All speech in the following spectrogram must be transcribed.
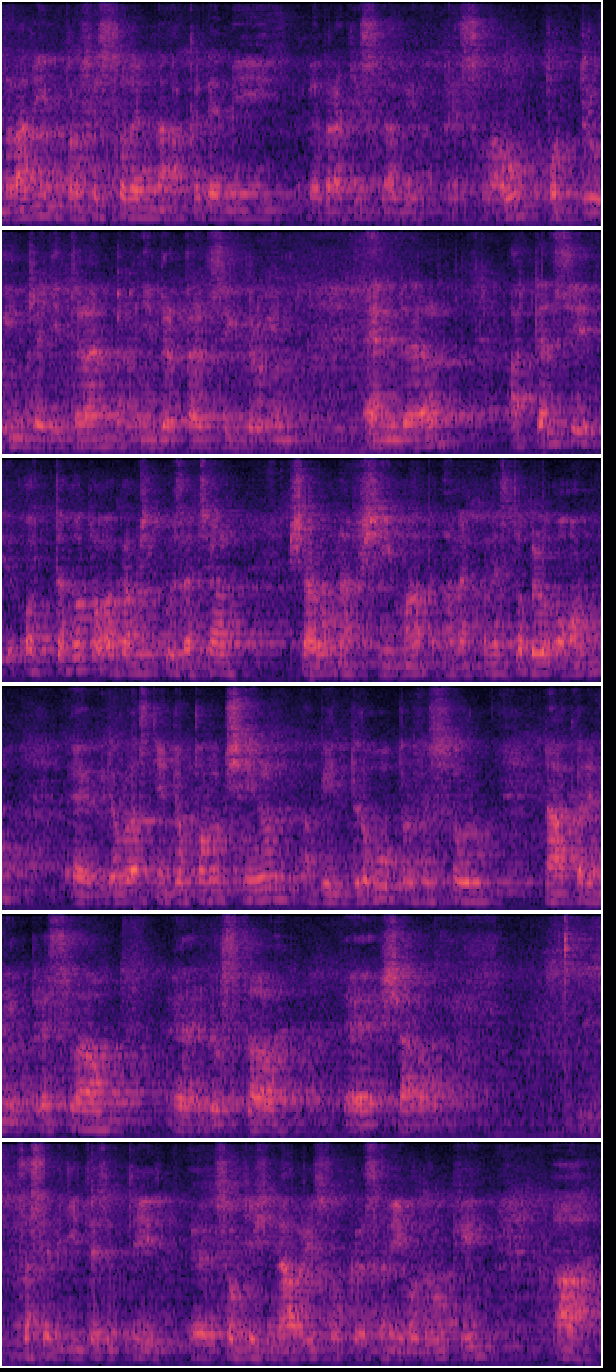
mladým profesorem na akademii ve Bratislavě v Breslau pod druhým ředitelem, prvním byl Pelcik, druhým Endel. A ten si od tohoto okamžiku začal Šarona všímat a nakonec to byl on, eh, kdo vlastně doporučil, aby druhou profesuru na Akademii v Breslau eh, dostal Šaron. Zase vidíte, že ty soutěžní návrhy jsou kresleny od ruky a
